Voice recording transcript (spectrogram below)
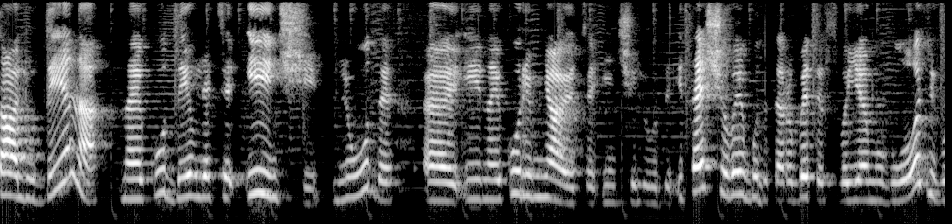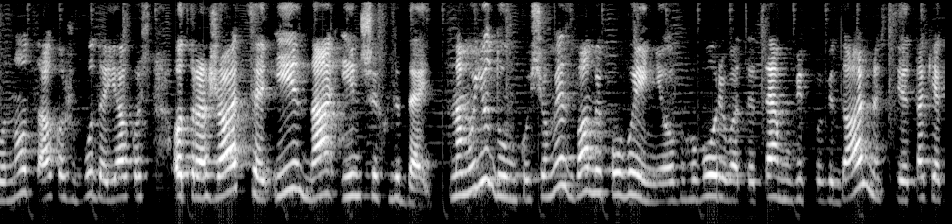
та людина, на яку дивляться інші люди. Е, І на яку рівняються інші люди, і те, що ви будете робити в своєму блозі, воно також буде якось отражатися і на інших людей. На мою думку, що ми з вами повинні обговорювати тему відповідальності, так як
